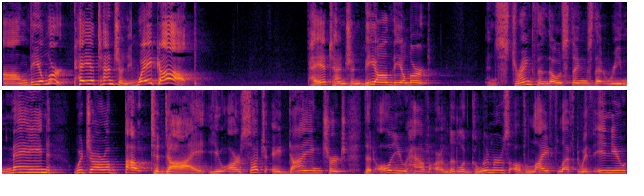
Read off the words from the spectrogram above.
on the alert, pay attention, wake up, pay attention, be on the alert, and strengthen those things that remain which are about to die. You are such a dying church that all you have are little glimmers of life left within you.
